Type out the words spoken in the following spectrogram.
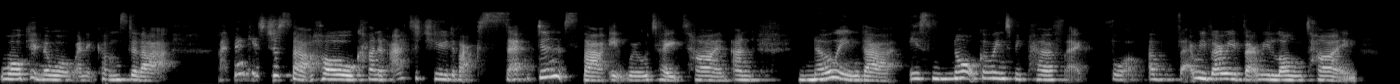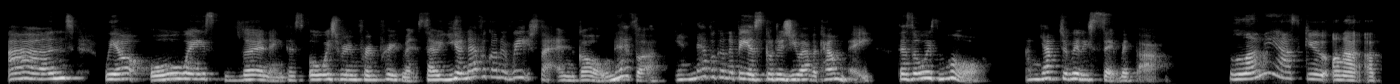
walking the walk when it comes to that. I think it's just that whole kind of attitude of acceptance that it will take time and knowing that it's not going to be perfect for a very, very, very long time. And we are always learning. There's always room for improvement. So you're never going to reach that end goal. Never. You're never going to be as good as you ever can be. There's always more. And you have to really sit with that. Let me ask you on a, a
